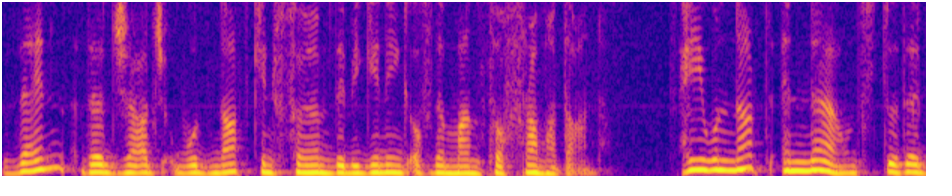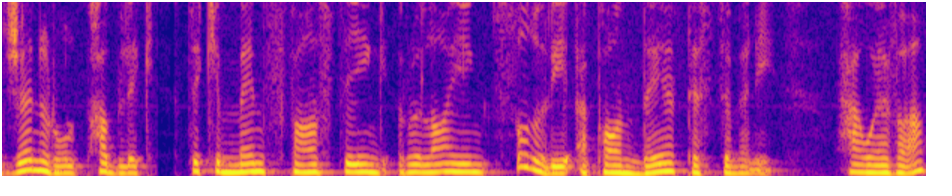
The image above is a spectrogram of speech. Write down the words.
then the judge would not confirm the beginning of the month of Ramadan. He will not announce to the general public to commence fasting relying solely upon their testimony. However,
